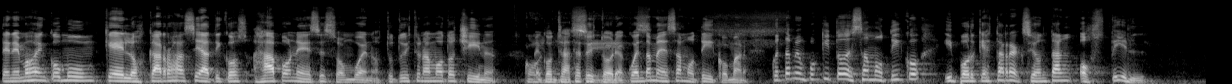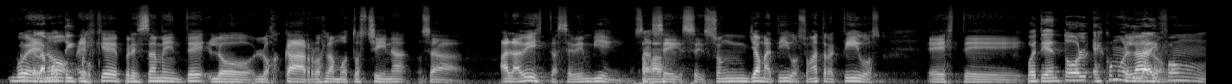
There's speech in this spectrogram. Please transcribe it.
tenemos en común que los carros asiáticos japoneses son buenos. Tú tuviste una moto china. me Coño, contaste tu sí, historia. sí. Cuéntame de esa motico, Mar. Cuéntame un poquito de esa motico y por qué esta reacción tan hostil. Bueno, motico. es que precisamente lo- los carros, las motos chinas, o sea, a la vista se ven bien, o sea, se- son llamativos, son atractivos. Este, Pues tienen todo, es como el iPhone,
